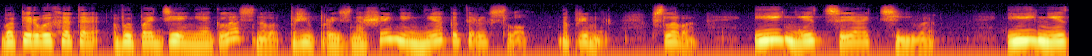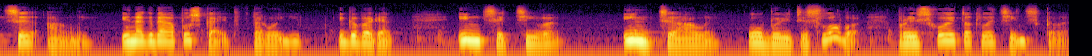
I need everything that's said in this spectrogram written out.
Во-первых, это выпадение гласного при произношении некоторых слов. Например, в словах «инициатива», «инициалы». Иногда опускает второй «и» и говорят инициатива, инициалы. Оба эти слова происходят от латинского,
